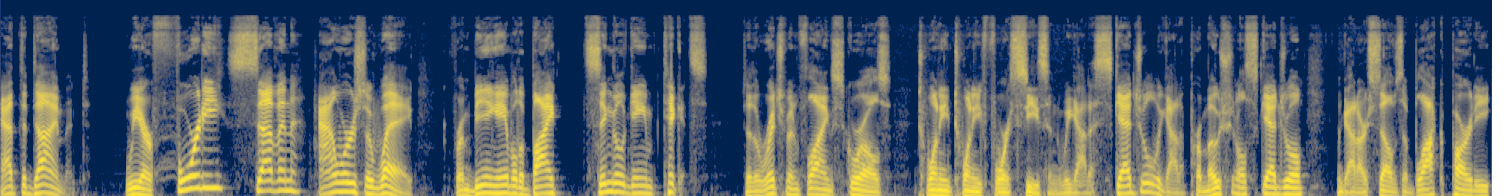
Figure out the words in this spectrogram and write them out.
at the Diamond. We are 47 hours away from being able to buy single game tickets to the Richmond Flying Squirrels 2024 season. We got a schedule, we got a promotional schedule, we got ourselves a block party.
